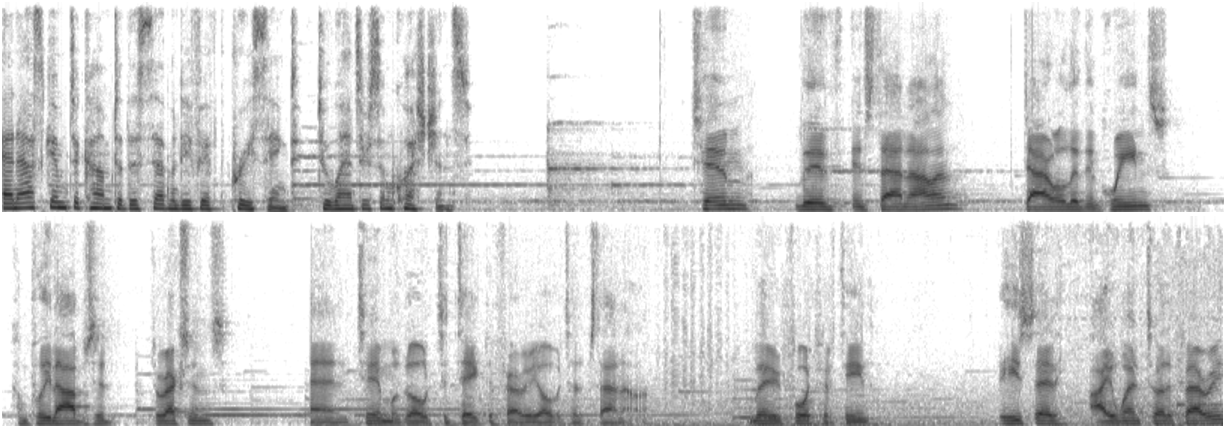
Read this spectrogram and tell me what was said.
and ask him to come to the 75th precinct to answer some questions. Tim lived in Staten Island. Darryl lived in Queens, complete opposite directions. And Tim would go to take the ferry over to Staten Island. Maybe 4.15. He said, I went to the ferry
